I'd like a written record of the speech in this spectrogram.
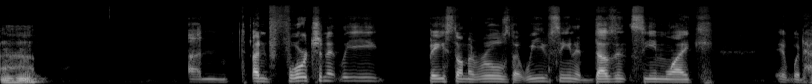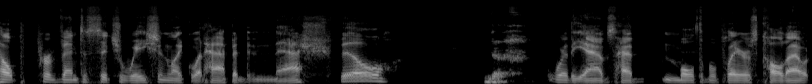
Mhm. Um, un- unfortunately, based on the rules that we've seen, it doesn't seem like it would help prevent a situation like what happened in Nashville, Ugh. where the Avs had multiple players called out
